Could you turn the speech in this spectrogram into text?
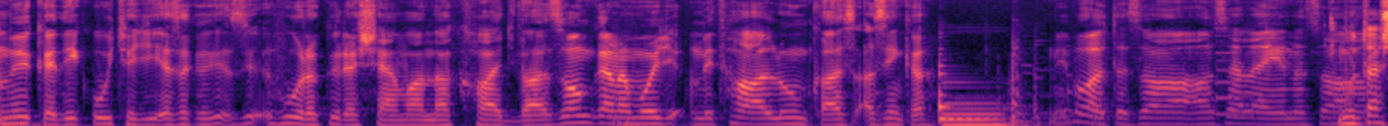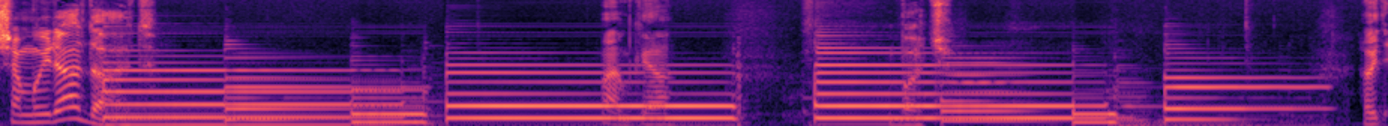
Jól működik úgy, hogy ezek a húrok üresen vannak hagyva. A zongor amúgy, amit hallunk, az, az inkább... Mi volt ez a, az elején? Ez a... Mutassam újra a dalt? Hogy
